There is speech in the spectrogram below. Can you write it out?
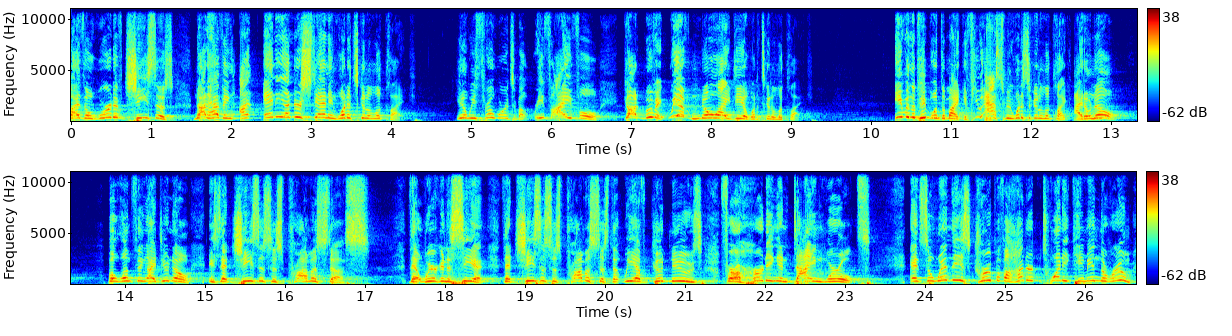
by the word of Jesus, not having any understanding what it's going to look like. You know, we throw words about revival, God moving. We have no idea what it's going to look like. Even the people with the mic, if you ask me what is it going to look like, I don't know. But one thing I do know is that Jesus has promised us that we're going to see it. That Jesus has promised us that we have good news for a hurting and dying world. And so when these group of 120 came in the room,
